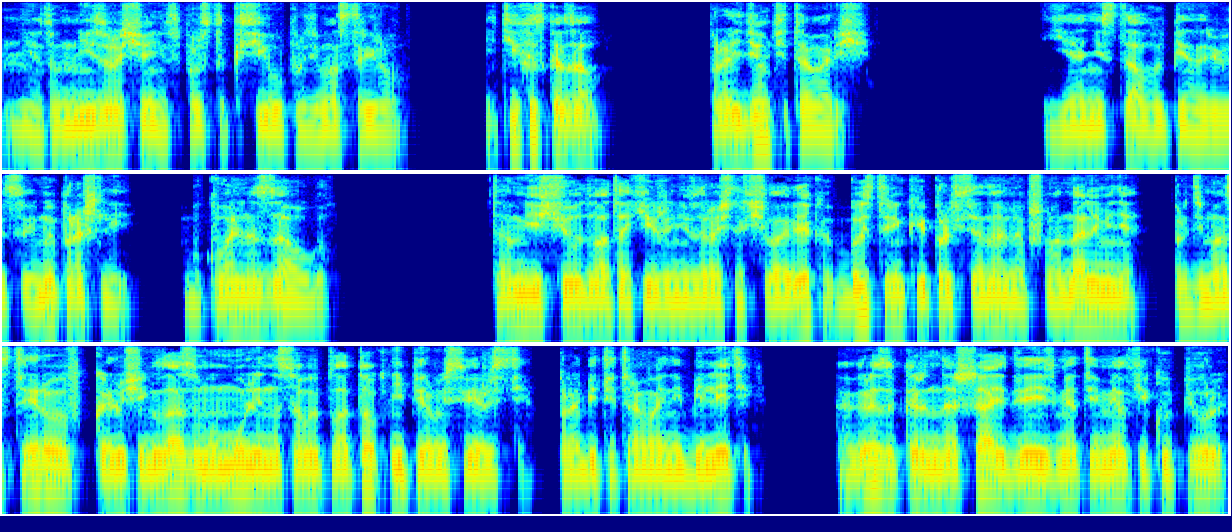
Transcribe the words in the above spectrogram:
нет, он не извращенец, просто ксиву продемонстрировал. И тихо сказал, «Пройдемте, товарищ». Я не стал выпендриваться, и мы прошли, буквально за угол. Там еще два таких же невзрачных человека быстренько и профессионально обшмонали меня, продемонстрировав колючеглазому муле носовой платок не первой свежести, пробитый трамвайный билетик, огрызок карандаша и две измятые мелкие купюры.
